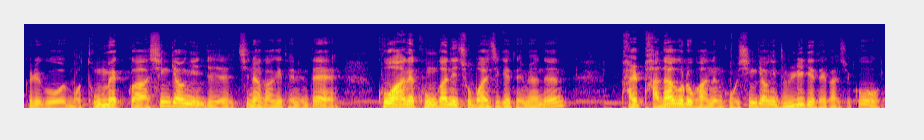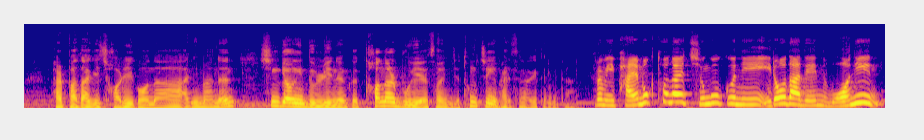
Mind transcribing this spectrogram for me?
그리고 뭐 동맥과 신경이 이제 지나가게 되는데 그 안에 공간이 좁아지게 되면은 발바닥으로 가는 그 신경이 눌리게 돼가지고 발바닥이 저리거나 아니면은 신경이 눌리는 그 터널 부위에서 이제 통증이 발생하게 됩니다. 그럼 이 발목 터널 증후군이 일어나는 원인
